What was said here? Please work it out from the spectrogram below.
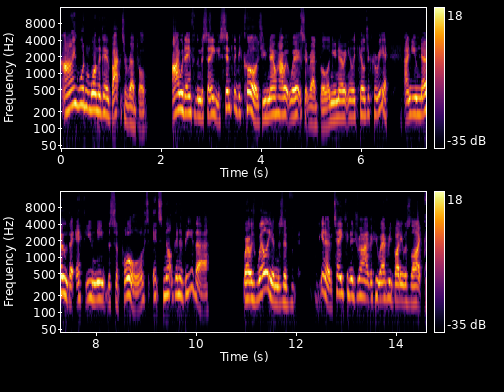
I wouldn't want to go back to Red Bull. I would aim for the Mercedes simply because you know how it works at Red Bull and you know it nearly killed your career. And you know that if you need the support, it's not going to be there. Whereas Williams have, you know, taken a driver who everybody was like,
